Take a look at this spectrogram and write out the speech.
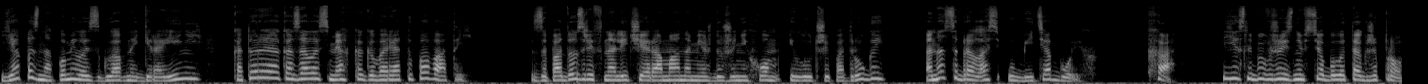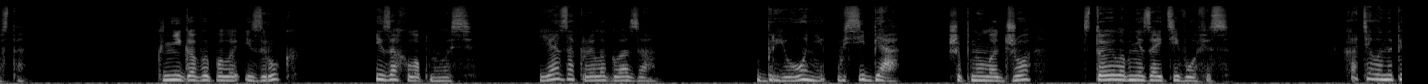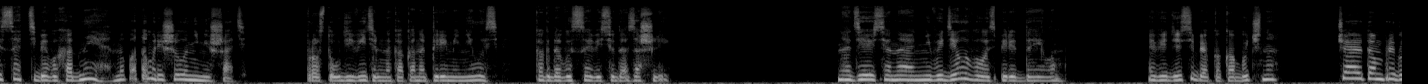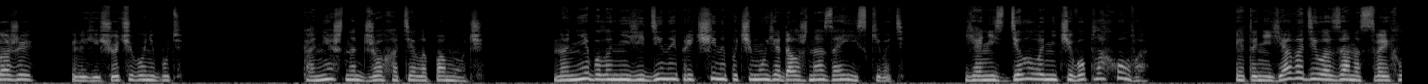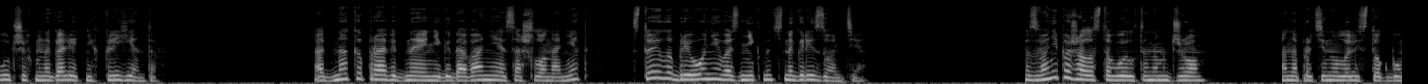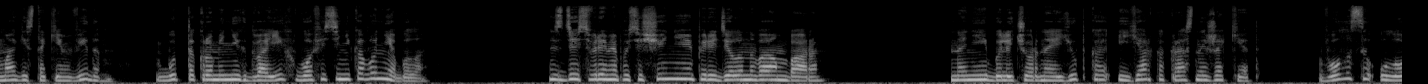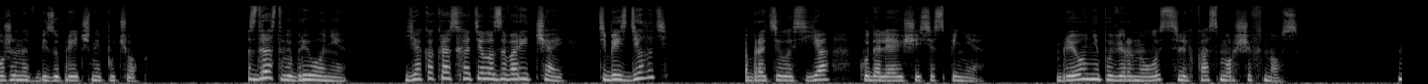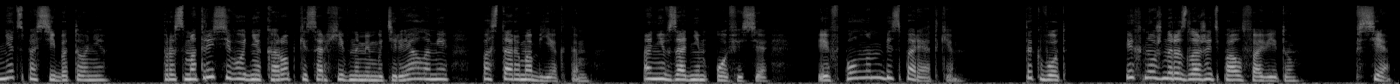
Я познакомилась с главной героиней — которая оказалась, мягко говоря, туповатой. Заподозрив наличие романа между женихом и лучшей подругой, она собралась убить обоих. Ха! Если бы в жизни все было так же просто. Книга выпала из рук и захлопнулась. Я закрыла глаза. «Бриони у себя!» — шепнула Джо, стоило мне зайти в офис. Хотела написать тебе выходные, но потом решила не мешать. Просто удивительно, как она переменилась, когда вы с Эви сюда зашли. Надеюсь, она не выделывалась перед Дейлом. Веди себя, как обычно. Чаю там предложи или еще чего-нибудь. Конечно, Джо хотела помочь. Но не было ни единой причины, почему я должна заискивать. Я не сделала ничего плохого. Это не я водила за нос своих лучших многолетних клиентов. Однако праведное негодование сошло на нет, стоило Брионе возникнуть на горизонте. «Позвони, пожалуйста, Уилтонам, Джо». Она протянула листок бумаги с таким видом, будто кроме них двоих в офисе никого не было. Здесь время посещения переделанного амбара. На ней были черная юбка и ярко-красный жакет. Волосы уложены в безупречный пучок. «Здравствуй, Бриони. «Я как раз хотела заварить чай. Тебе сделать?» Обратилась я к удаляющейся спине. Бриони повернулась, слегка сморщив нос. «Нет, спасибо, Тони. Просмотри сегодня коробки с архивными материалами по старым объектам. Они в заднем офисе и в полном беспорядке. Так вот, их нужно разложить по алфавиту. Все».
